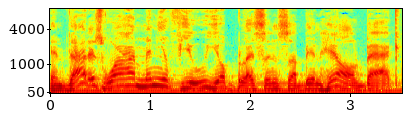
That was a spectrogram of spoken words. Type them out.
And that is why many of you, your blessings are being held back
